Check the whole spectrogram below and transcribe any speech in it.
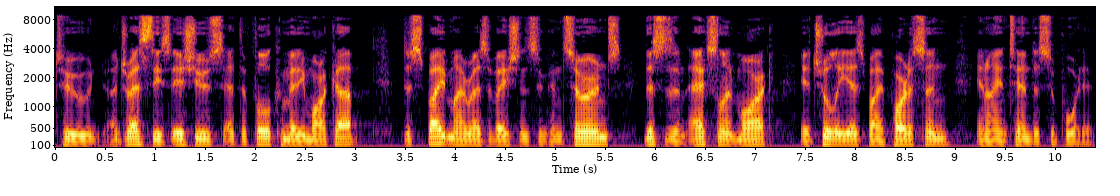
to address these issues at the full committee markup. Despite my reservations and concerns, this is an excellent mark. It truly is bipartisan, and I intend to support it.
